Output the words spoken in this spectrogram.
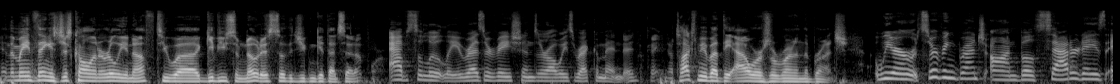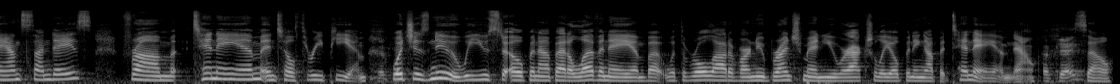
And the main thing is just calling early enough to uh, give you some notice so that you can get that set up for them. absolutely, reservations are always recommended. Okay. Now, talk to me about the hours we're running the brunch. We are serving brunch on both Saturdays and Sundays from 10 a.m. until 3 p.m., which is new. We used to open up at 11 a.m., but with the rollout of our new brunch menu, we're actually opening up at 10 a.m. now. Okay. So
